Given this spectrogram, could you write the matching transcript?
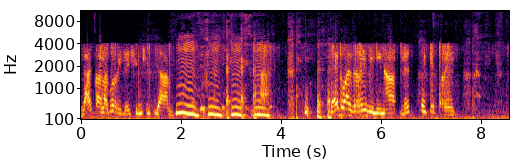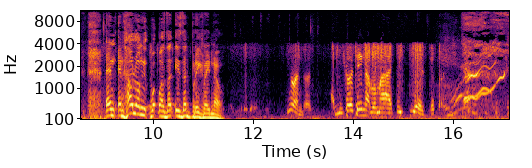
Laqala ku relationship yami. That was reason enough. Let's take a break. and and how long was that is that break right now You understand? I'm sure say nabo ma 6 years the break.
